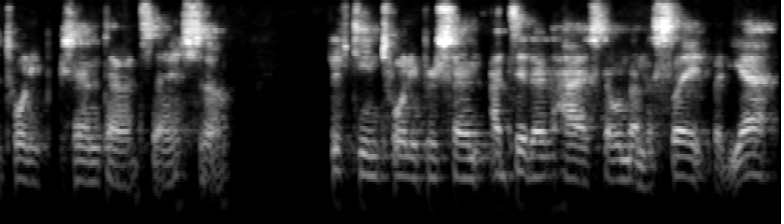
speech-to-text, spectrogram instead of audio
to twenty percent. I would say so. 15, 20%. I'd say they're the highest owned on the slate. But yeah,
